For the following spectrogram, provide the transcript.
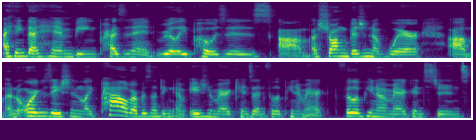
I think that him being president really poses um, a strong vision of where um, an organization like PAL, representing um, Asian Americans and Filipino American Filipino American students,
